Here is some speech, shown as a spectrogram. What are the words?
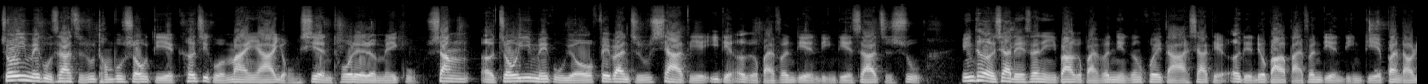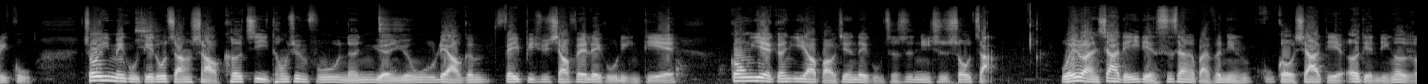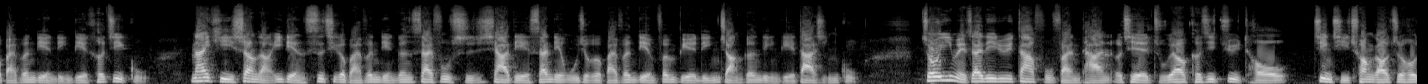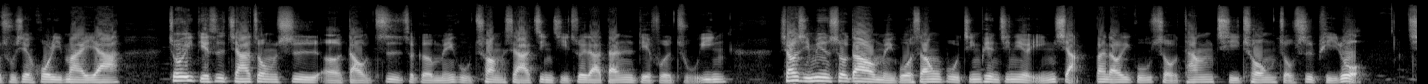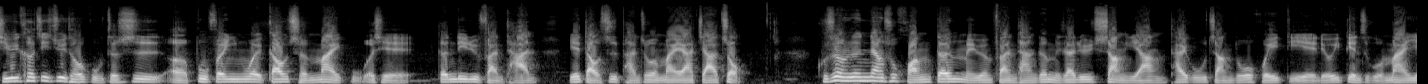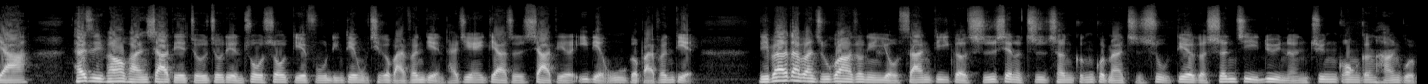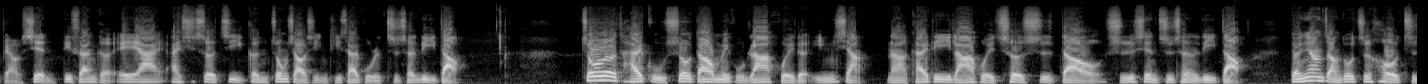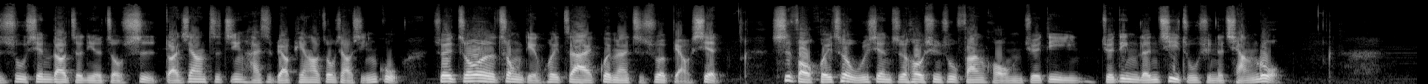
周一美股四大指数同步收跌，科技股的卖压涌现，拖累了美股。上呃，周一美股由费半指数下跌一点二个百分点领跌四大指数，英特尔下跌三点一八个百分点，跟辉达下跌二点六八个百分点领跌半导体股。周一美股跌多涨少，科技、通讯服务、能源、原物料跟非必需消费类股领跌，工业跟医疗保健类股则是逆势收涨。微软下跌一点四三个百分点，Google 下跌二点零二个百分点领跌科技股。Nike 上涨一点四七个百分点，跟赛富时下跌三点五九个百分点，分别领涨跟领跌大型股。周一美债利率大幅反弹，而且主要科技巨头近期创高之后出现获利卖压。周一跌势加重是呃导致这个美股创下近期最大单日跌幅的主因。消息面受到美国商务部晶片禁令的影响，半导体股首当其冲，走势疲弱。其余科技巨头股则是呃部分因为高层卖股，而且跟利率反弹，也导致盘中的卖压加重。股市仍亮出黄灯，美元反弹跟美债率上扬，台股涨多回跌，留意电子股的卖压。台指盘后盘下跌九十九点，做收跌幅零点五七个百分点，台积 ADR 则下跌了一点五五个百分点。礼拜二大盘主观的重点有三：第一个实现的支撑跟购买指数；第二个生技、绿能、军工跟航运股的表现；第三个 AI、IC 设计跟中小型题材股的支撑力道。周二台股受到美股拉回的影响，那开低拉回测试到十日线支撑的力道，短量涨多之后，指数陷入到整理的走势，短向资金还是比较偏好中小型股，所以周二的重点会在贵买指数的表现。是否回撤五日线之后迅速翻红，决定决定人气族群的强弱。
